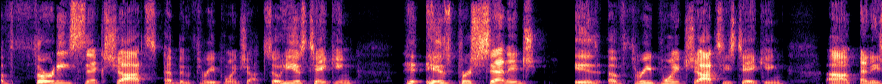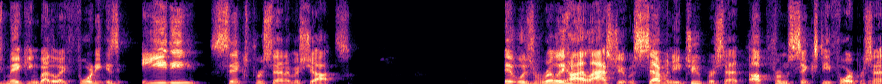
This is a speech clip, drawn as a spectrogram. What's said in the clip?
of 36 shots have been three point shots. So he is taking his percentage is of three point shots he's taking. Um, and he's making, by the way, 40 is 86% of his shots. It was really high last year. It was 72%, up from 64%,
